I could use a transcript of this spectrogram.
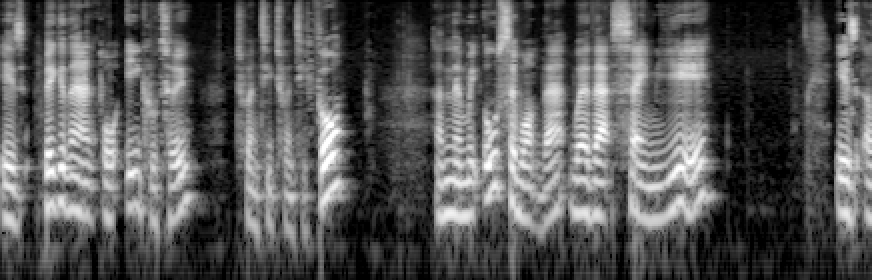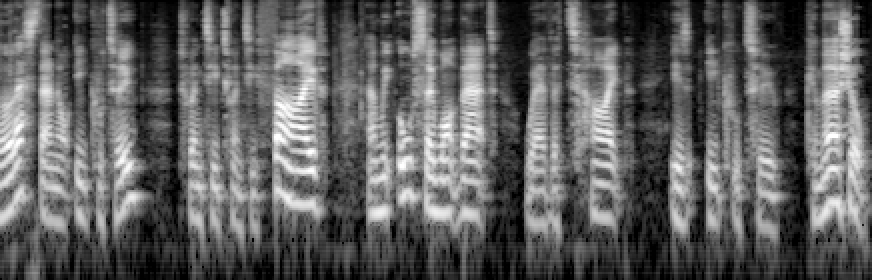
is bigger than or equal to 2024 and then we also want that where that same year is less than or equal to 2025 and we also want that where the type is equal to commercial.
